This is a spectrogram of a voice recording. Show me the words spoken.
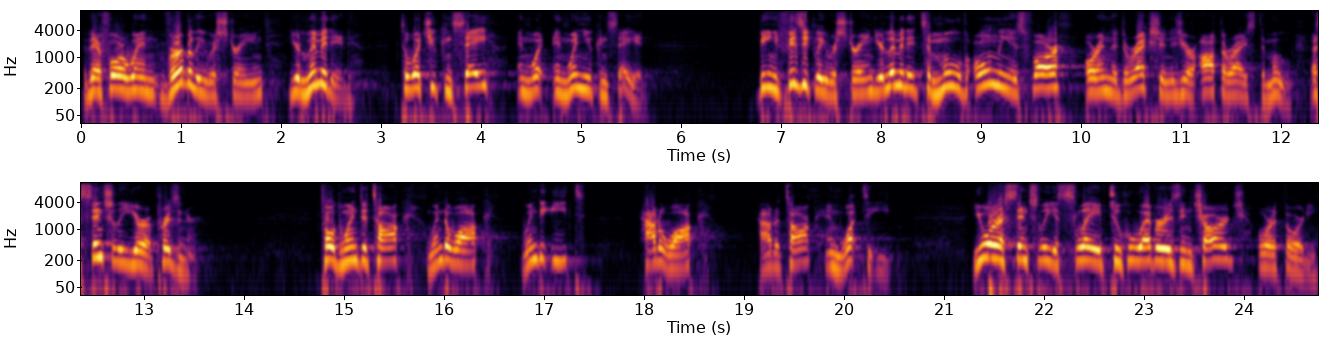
Therefore, when verbally restrained, you're limited to what you can say and, what, and when you can say it. Being physically restrained, you're limited to move only as far or in the direction as you're authorized to move. Essentially, you're a prisoner. Told when to talk, when to walk, when to eat, how to walk, how to talk, and what to eat. You are essentially a slave to whoever is in charge or authority.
